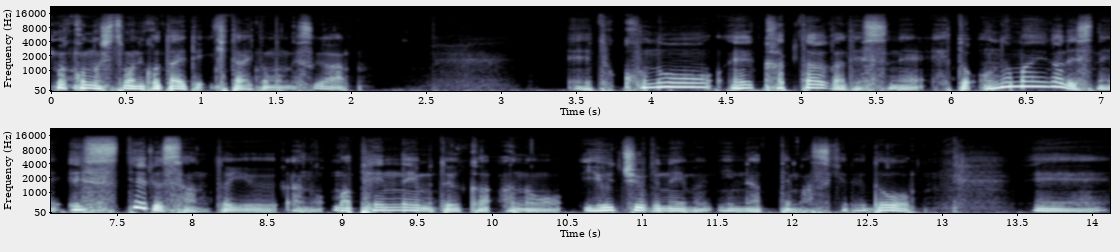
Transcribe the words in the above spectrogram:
まあ、この質問に答えていきたいと思うんですが、えーと、この方がですね、えーと、お名前がですね、エステルさんというあの、まあ、ペンネームというかあの YouTube ネームになってますけれど、え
